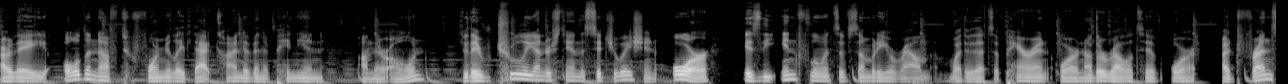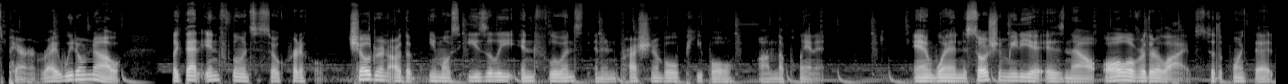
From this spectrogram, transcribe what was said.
are they old enough to formulate that kind of an opinion on their own? Do they truly understand the situation? Or is the influence of somebody around them, whether that's a parent or another relative or a friend's parent, right? We don't know. Like that influence is so critical. Children are the most easily influenced and impressionable people on the planet. And when social media is now all over their lives to the point that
